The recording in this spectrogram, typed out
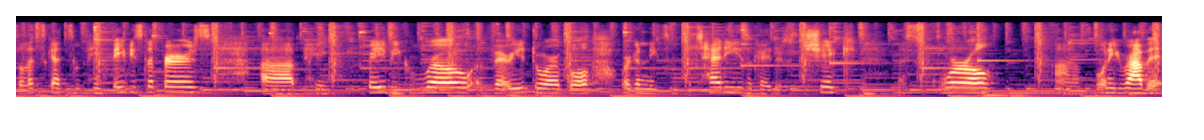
So let's get some pink baby slippers, uh, pink baby grow, very adorable. We're gonna need some teddies. Okay, there's a chick, a squirrel, a bunny rabbit,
